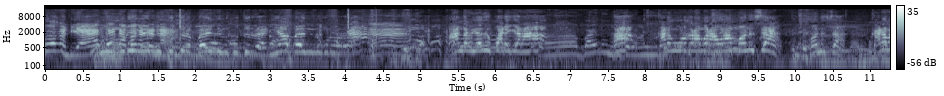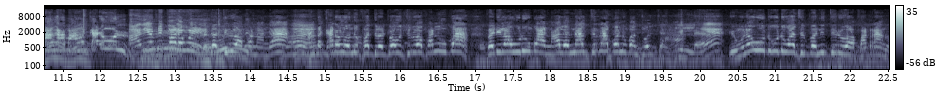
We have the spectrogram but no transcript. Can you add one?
தூங்கண்டியா குத்துரு பெயின்னு குத்துடுற நீ ஏன் பெயின்னு குடுக்குற? ஆண்டவன் எதுக்கு படைக்கிறான் கடன் கொடுக்குறான் பாரு, அவன் மனுஷன். மனுஷன். கடன் வாங்குறான் அவன் கடவுள். அது எப்படி கடவுள்? இந்த திருவா பண்ணாங்க. அந்த கடவுள் வந்து பத்து லட்சம் ரூபா திருவா பண்ணுங்கப்பா. வெடிலாம் விடுங்கப்பா. நாலு நாள் திருநா பண்ணுப்பான்னு சொல்லிட்டேன். இல்ல. இவங்களே வீட்டு வீட்டு வாசல் பண்ணி திருவா பண்றாங்க.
